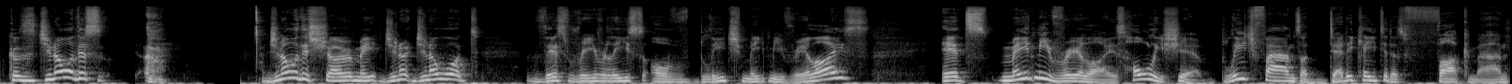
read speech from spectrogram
Because do you know what this do you know what this show made? Do you know? Do you know what this re-release of Bleach made me realize? It's made me realize, holy shit, Bleach fans are dedicated as fuck, man.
